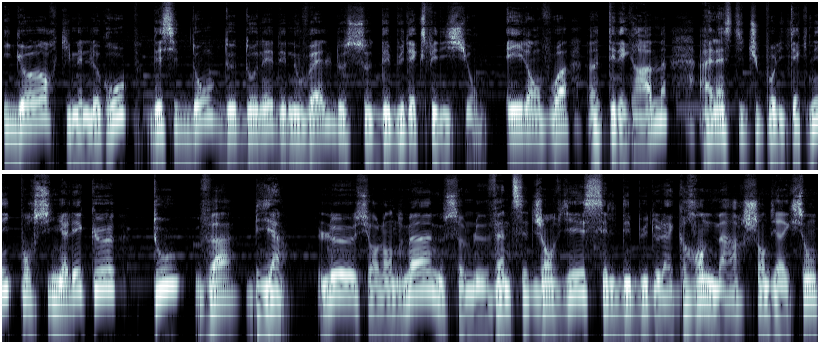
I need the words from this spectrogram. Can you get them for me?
Igor, qui mène le groupe, décide donc de donner des nouvelles de ce début d'expédition. Et il envoie un télégramme à l'Institut Polytechnique pour signaler que tout va bien. Le surlendemain, nous sommes le 27 janvier, c'est le début de la grande marche en direction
